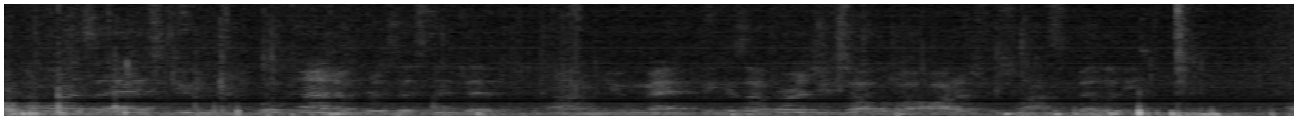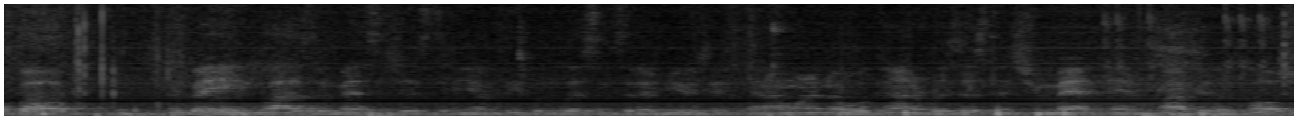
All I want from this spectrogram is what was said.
I wanted to ask you what kind of resistance that um, you met, because I've heard you talk about artist responsibility, about conveying positive messages to the young people to their music. And I want to know what kind of resistance you met in popular culture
